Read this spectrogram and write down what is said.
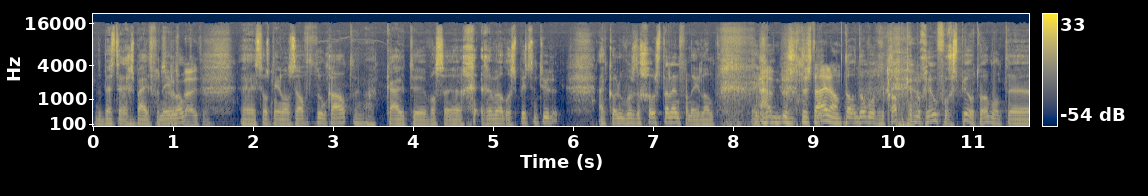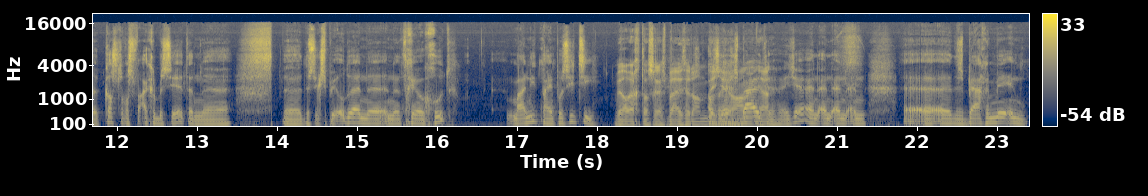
De beste rechtsbuiten van Nederland. Eh, zoals Nederland zelf toen gehaald. Nou, Kuit eh, was een geweldige spits natuurlijk. En Kalou was de grootste talent van Nederland. Ja, dus, dus sta je dan. Dan, dan wordt het krap. Ik heb nog heel veel gespeeld hoor. Want eh Kastler was vaak geblesseerd. En, eh, eh, dus ik speelde en, en het ging ook goed. Maar niet mijn positie. Wel echt als rechtsbuiten dan. Een als rechtsbuiten, hangen, weet je. En, en, en, en eh, eh, dus Bergen meer in,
